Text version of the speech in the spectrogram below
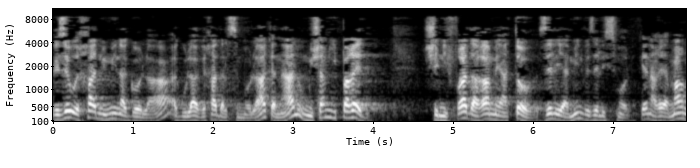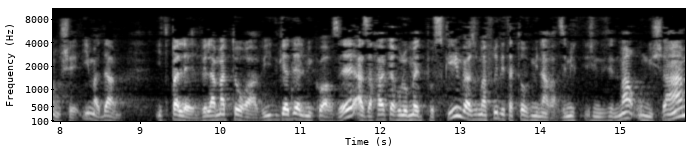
וזהו אחד ממין הגולה, הגולה ואחד על שמאלה, כנ"ל, ומשם ייפרד. שנפרד הרע מהטוב, זה לימין וזה לשמאל. כן, הרי אמרנו שאם אדם יתפלל ולמד תורה ויתגדל מכוח זה, אז אחר כך הוא לומד פוסקים ואז הוא מפריד את הטוב מן הרע. זה נאמר, ומשם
